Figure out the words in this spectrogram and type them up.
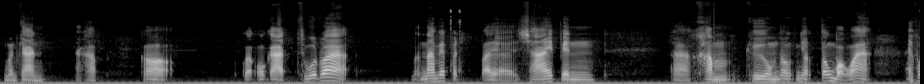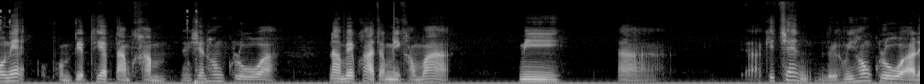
เหมือนกันนะครับ ก็โอกาสสมมติว่าหน้าเว็บใช้เป็น คำคือผมต้องต้องบอกว่าไอ้พวกนี้ผมเปรียบเทียบตามคำอย่างเช่นห้องครัว หน้าเว็บเขาอาจจะมีคำว่ามีคิทเช่นหรือมีห้องครัวอะไร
